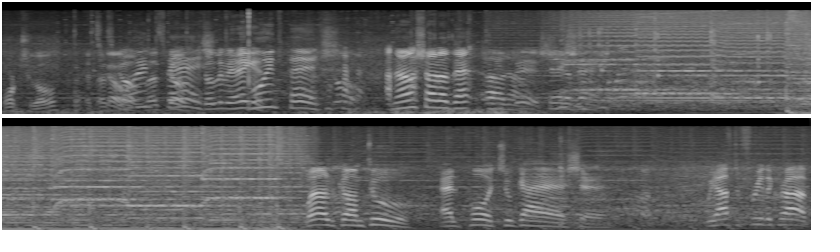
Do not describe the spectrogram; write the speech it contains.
Portugal. Let's, Let's go. go. Muito let's go. peixe. Don't leave me hanging. Muito peixe. Não chora bem. Oh, não. Cheira bem. Welcome to El Português. We have to free the crabs.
